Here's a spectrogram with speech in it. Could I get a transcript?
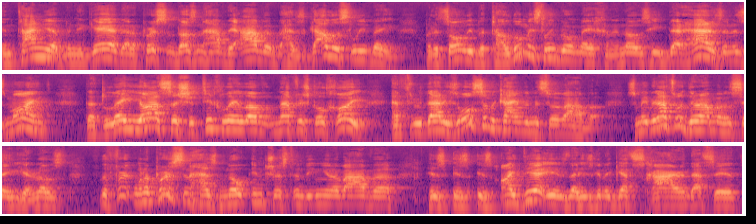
in Tanya Benigea that a person doesn't have the Ava, has Galus Libe, but it's only Betalumis Libe Umechen, and knows he that has in his mind that Le Yasa Shetich Love Nefesh Kol Choy, and through that he's also Mekayim the Mitzvah of Ava. So maybe that's what the Rambam is saying here. Knows the first, when a person has no interest in the union of Ava, his, his, his idea is that he's going to get schar and that's it.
